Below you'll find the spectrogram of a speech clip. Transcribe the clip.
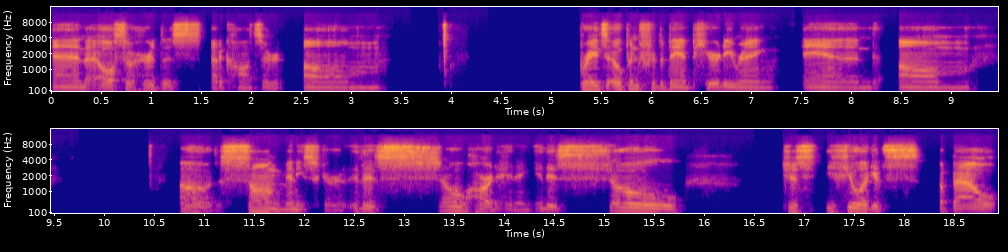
and I also heard this at a concert. Um. Braids opened for the band Purity Ring, and um oh the song miniskirt. It is so hard hitting. It is so just you feel like it's about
